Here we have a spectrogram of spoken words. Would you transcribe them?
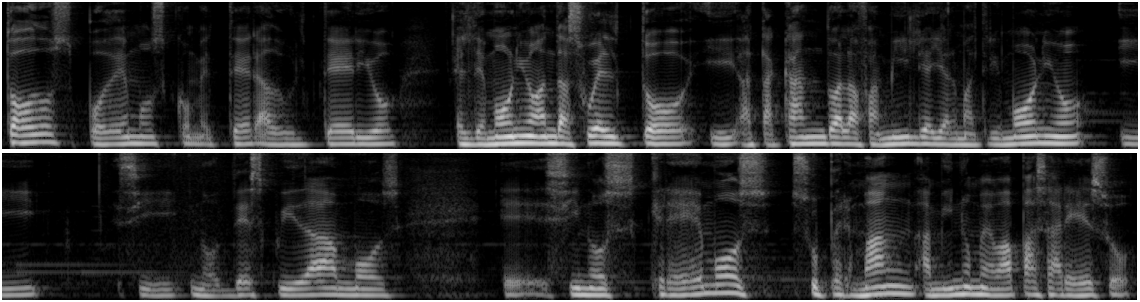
todos podemos cometer adulterio, el demonio anda suelto y atacando a la familia y al matrimonio y si nos descuidamos, eh, si nos creemos Superman, a mí no me va a pasar eso.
